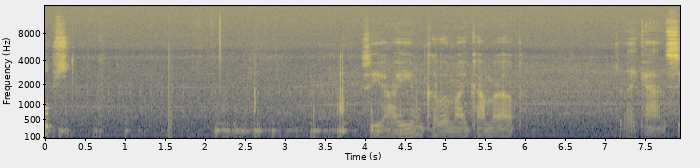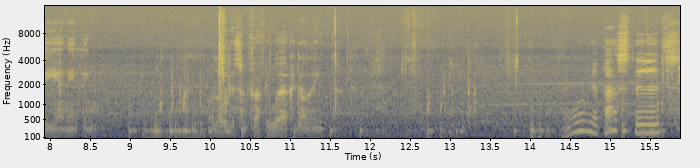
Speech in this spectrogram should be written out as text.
Oops. See, I even cover my camera up so they can't see anything. Although it doesn't fucking work, I don't think. Oh, you bastards.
